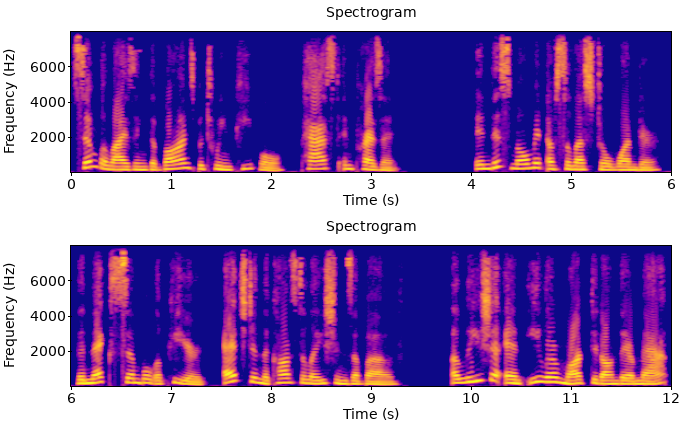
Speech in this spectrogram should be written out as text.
symbolizing the bonds between people, past and present. In this moment of celestial wonder, the next symbol appeared, etched in the constellations above. Elysia and Aelar marked it on their map,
